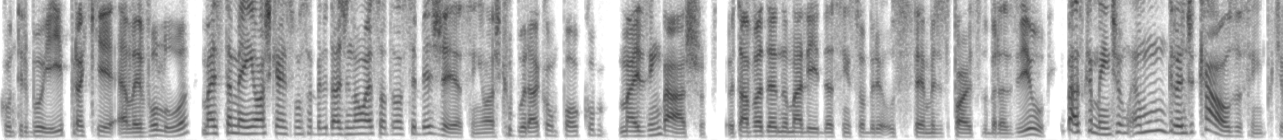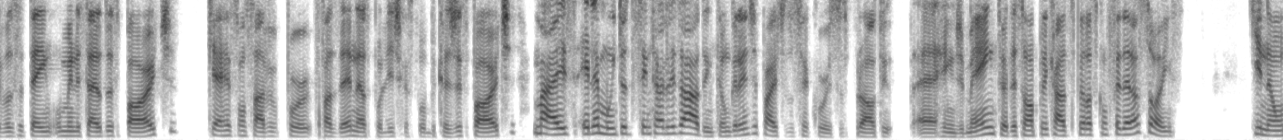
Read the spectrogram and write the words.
contribuir para que ela evolua. Mas também eu acho que a responsabilidade não é só da CBG, assim. Eu acho que o buraco é um pouco mais embaixo. Eu estava dando uma lida, assim, sobre o sistema de esportes do Brasil. E basicamente é um grande caos, assim, porque você tem o Ministério do Esporte, que é responsável por fazer né, as políticas públicas de esporte, mas ele é muito descentralizado, então grande parte dos recursos para o alto é, rendimento, eles são aplicados pelas confederações, que não,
